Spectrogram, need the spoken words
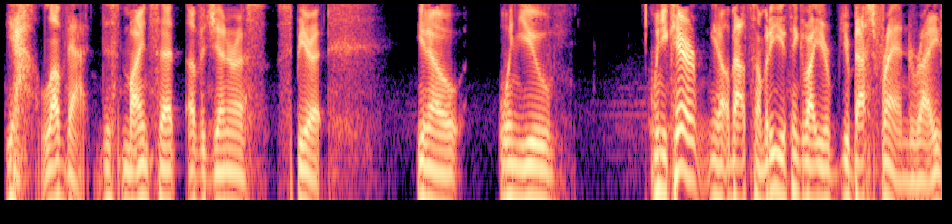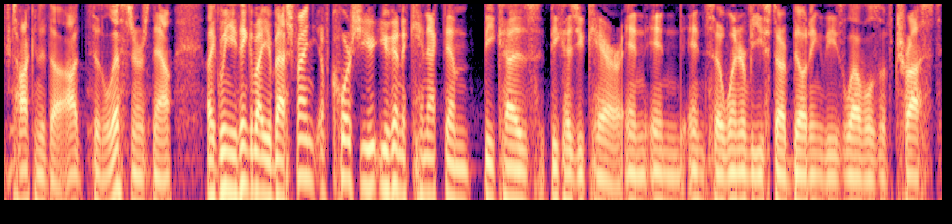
Yeah, love that. This mindset of a generous spirit. You know, when you when you care, you know, about somebody, you think about your, your best friend, right? Talking to the uh, to the listeners now, like when you think about your best friend, of course you're, you're going to connect them because because you care, and and and so whenever you start building these levels of trust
